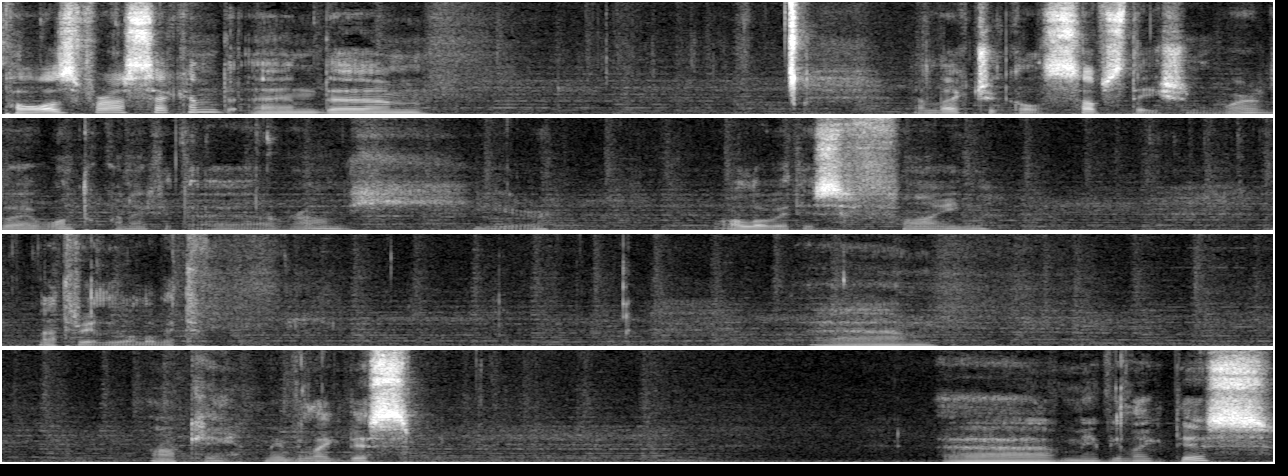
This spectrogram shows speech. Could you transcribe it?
pause for a second and... Um, electrical substation. Where do I want to connect it? Uh, around here. All of it is fine. Not really all of it. Um, okay, maybe like this. Uh, maybe like this.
